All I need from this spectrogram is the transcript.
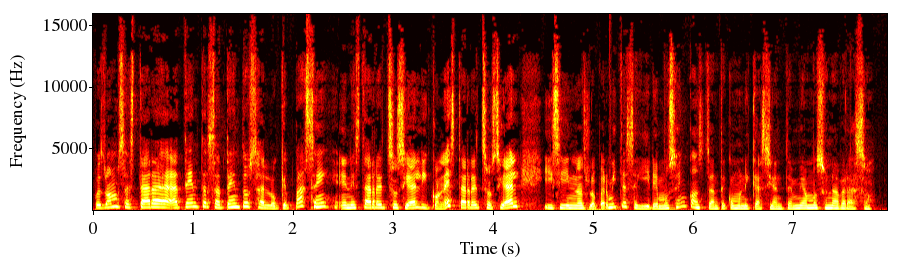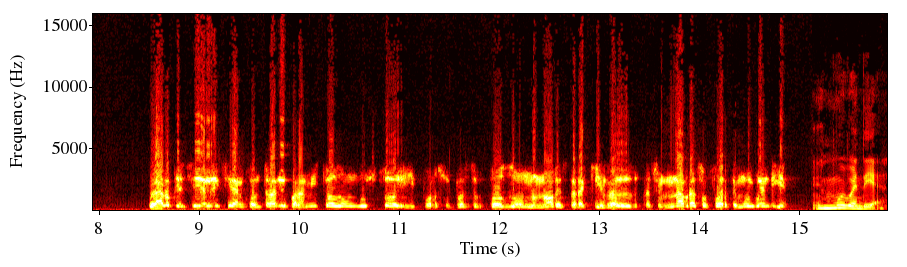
Pues vamos a estar atentas, atentos a lo que pase en esta red social y con esta red social y si nos lo permite seguiremos en constante comunicación. Te enviamos un abrazo. Claro que sí, Alexia, al contrario, para mí todo un gusto y por supuesto todo un honor estar aquí en Radio Educación. Un abrazo fuerte, muy buen día. Muy buen día.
